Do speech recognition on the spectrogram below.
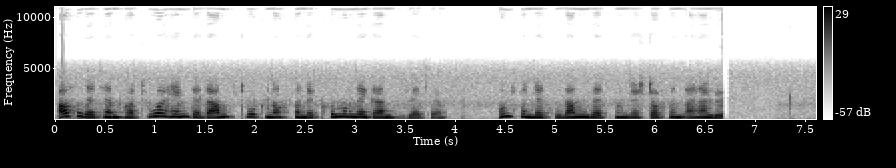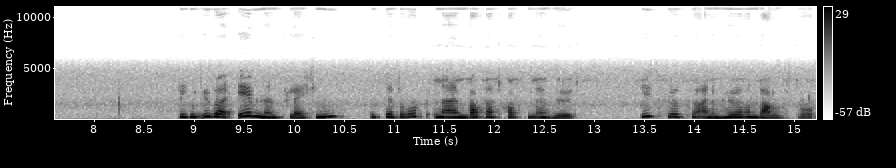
Außer der Temperatur hängt der Dampfdruck noch von der Krümmung der Grenzfläche und von der Zusammensetzung der Stoffe in einer Lösung. Gegenüber ebenen Flächen ist der Druck in einem Wassertropfen erhöht. Dies führt zu einem höheren Dampfdruck.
